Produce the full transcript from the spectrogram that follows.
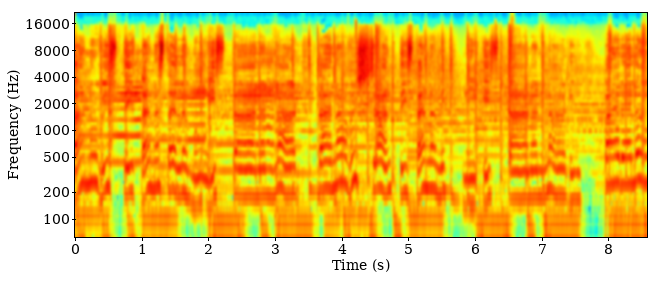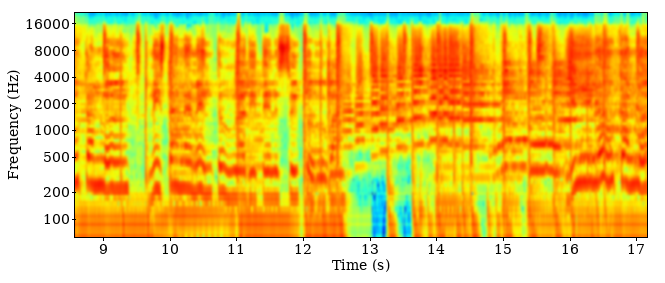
తను విస్తే తన స్థలము ఇస్తానన్నాడు. తన విశ్రాంతి స్థలమే నీకిస్తానన్నాడు. పరలోకంలో నీ స్థలమెంతో అది తెలుసుకోవా? ఈ లోకంలో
